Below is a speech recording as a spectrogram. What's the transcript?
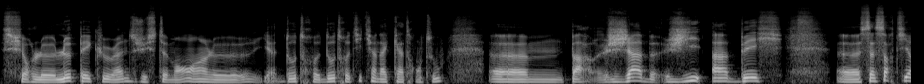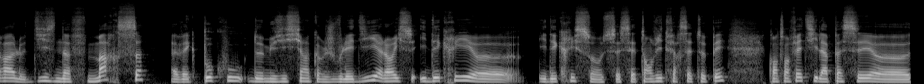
sur le l'EP Currents justement. hein, il y a d'autres d'autres titres, il y en a quatre en tout, par Jab J-A-B. Euh, ça sortira le 19 mars avec beaucoup de musiciens, comme je vous l'ai dit. Alors, il, décrit, euh, il décrit c- cette envie de faire cette EP quand en fait il a passé euh,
